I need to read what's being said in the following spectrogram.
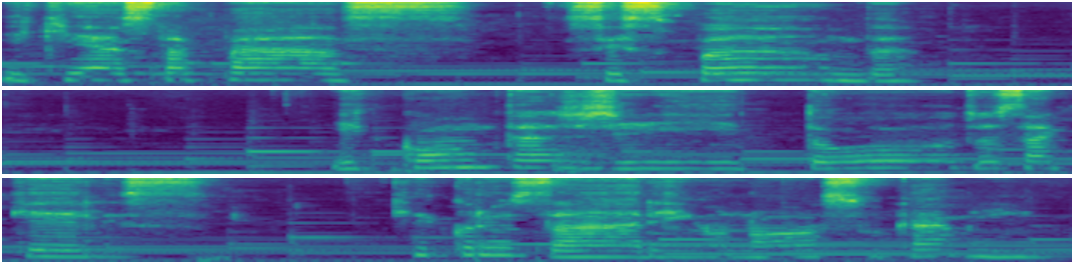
E que esta paz se expanda e contagie todos aqueles que cruzarem o nosso caminho.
